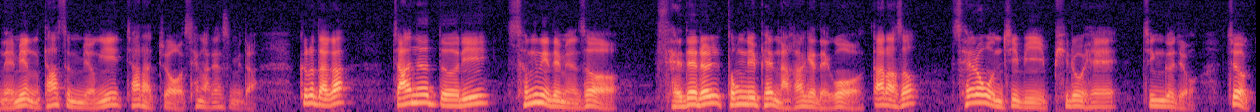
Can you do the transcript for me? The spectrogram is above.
4명, 5명이 자랐죠. 생활했습니다. 그러다가 자녀들이 성인이 되면서 세대를 독립해 나가게 되고 따라서 새로운 집이 필요해진 거죠. 즉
